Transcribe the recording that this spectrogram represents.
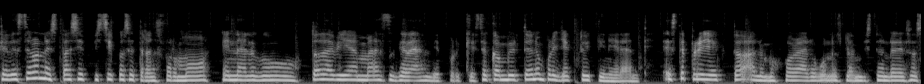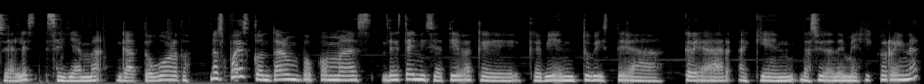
que de ser un espacio físico se transformó en algo todavía más grande porque se convirtió en un proyecto itinerante. Este proyecto, a lo mejor algunos lo han visto en redes sociales, se llama Gato Gordo. ¿Nos puedes contar un poco más de esta iniciativa que, que bien tuviste a crear aquí en la Ciudad de México, Reina?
